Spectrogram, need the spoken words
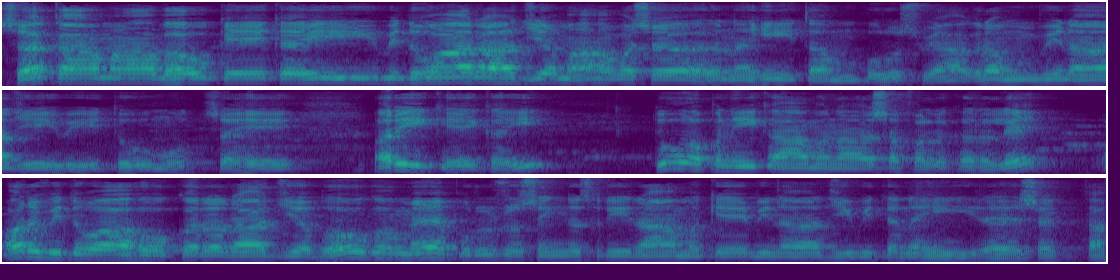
सकामा भव के कई विधवा राज्य राज्यमावश नहीं तम पुरुष व्याघ्रम विना जीवी तू मुत्सहे। अरि के कई, तू अपनी कामना सफल कर ले और विधवा होकर राज्य भोग में पुरुष सिंह श्री राम के बिना जीवित नहीं रह सकता।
